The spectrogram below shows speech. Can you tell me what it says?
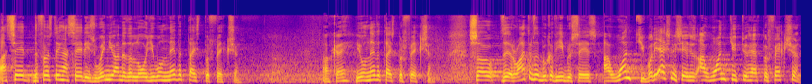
I said the first thing I said is when you're under the law, you will never taste perfection. Okay? You will never taste perfection. So the writer of the book of Hebrews says, I want you, what he actually says is, I want you to have perfection.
